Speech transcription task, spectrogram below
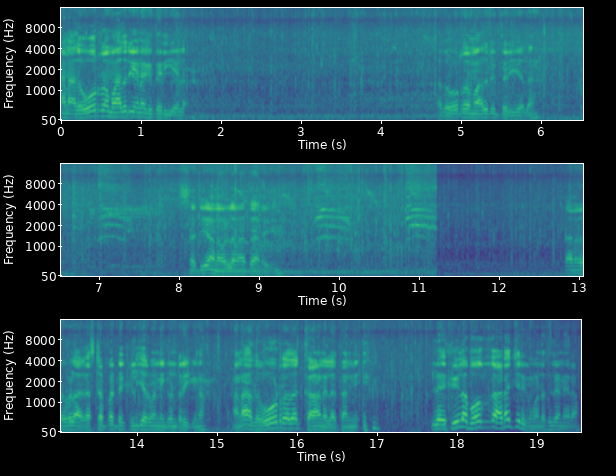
ஆனால் அது ஓடுற மாதிரி எனக்கு தெரியலை. அது ஓடுற மாதிரி தெரியலை. சரியான வெள்ளமாக தான் இருக்கு. நாங்கள் எவ்வளோ கஷ்டப்பட்டு கிளியர் பண்ணி கொண்டிருக்கணும். ஆனால் அது ஓடுறத காணலை தண்ணி. இல்லை கீழே போக்குக்கு அடைச்சிருக்க மாட்டோம் சில நேரம்.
